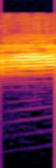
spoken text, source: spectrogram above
you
